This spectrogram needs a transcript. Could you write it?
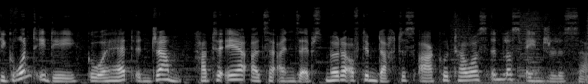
Die Grundidee Go Ahead and Jump hatte er, als er einen Selbstmörder auf dem Dach des Arco Towers in Los Angeles sah.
